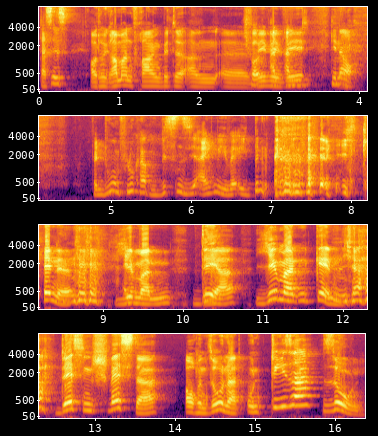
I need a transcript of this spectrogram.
Das ist. Autogrammanfragen bitte an äh, wollt- an, www. an, genau. Wenn du im Flughafen wissen sie eigentlich, wer ich bin. Ich kenne jemanden, der jemanden kennt, ja. dessen Schwester auch einen Sohn hat. Und dieser Sohn.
